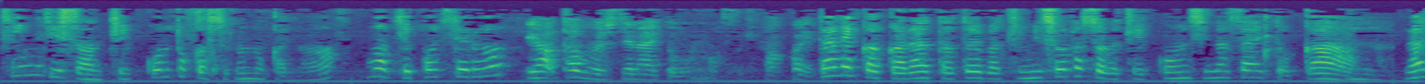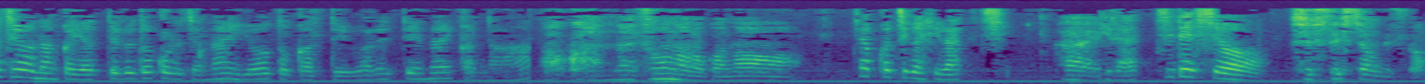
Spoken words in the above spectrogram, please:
キンジさん結婚とかするのかな？もう結婚してる？いや、多分してないと思います。誰かから例えば君そろそろ結婚しなさいとか、ラジオなんかやってるどころじゃないよとかって言われてないかな？わかんない。そうなのかな？じゃあこっちがヒラッチ。はいヒ。ラッチでしょ出世しちゃうんですか？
